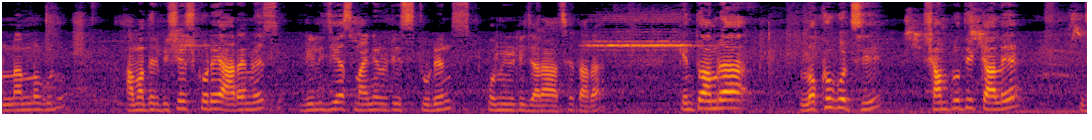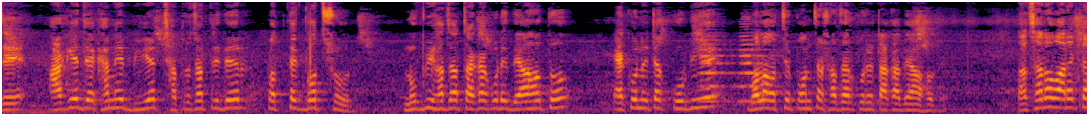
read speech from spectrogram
অন্যান্যগুলো আমাদের বিশেষ করে RMS religious minority students community যারা আছে তারা। কিন্তু আমরা লক্ষ্য করছি সাম্প্রতিক কালে যে আগে যেখানে বিএড ছাত্রছাত্রীদের প্রত্যেক বছর নব্বই হাজার টাকা করে দেওয়া হতো, এখন এটা কমিয়ে বলা হচ্ছে পঞ্চাশ হাজার করে টাকা দেওয়া হবে। তাছাড়াও আরেকটা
